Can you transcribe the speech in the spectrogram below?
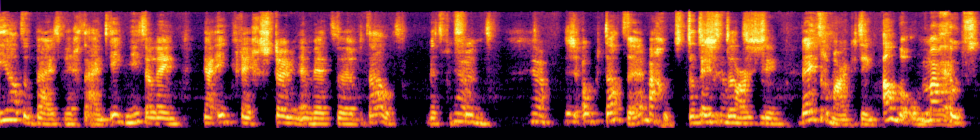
die had het bij het rechte eind. Ik niet, alleen ja, ik kreeg steun en werd eh, betaald, werd gefund. Ja. Dus ook dat, hè? Maar goed, dat is, Betere dat is marketing. betere marketing. Ander onderwerp. Maar goed,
